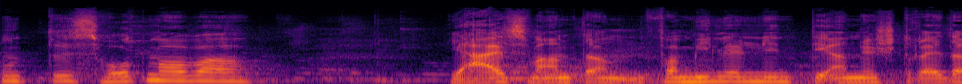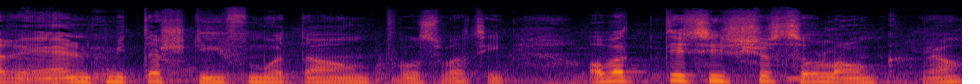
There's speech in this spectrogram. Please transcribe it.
Und das hat mir aber, ja, es waren dann familieninterne Streitereien mit der Stiefmutter und was weiß ich. Aber das ist schon so lang, ja.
